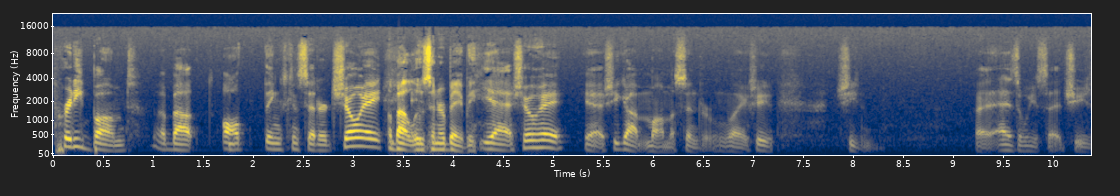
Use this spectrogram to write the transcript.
pretty bummed about all things considered. Shohei, About losing her baby. yeah, Shohei, yeah, she got mama syndrome. Like she, she, uh, as we said, she's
